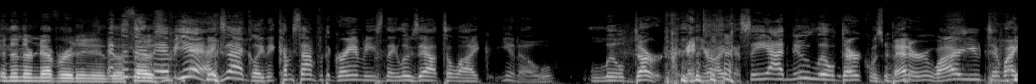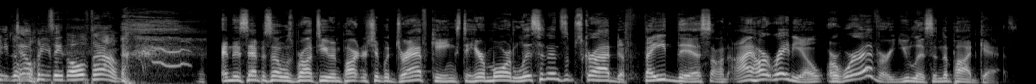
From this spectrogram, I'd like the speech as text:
and then they're never at any of And those. never, yeah, exactly. And it comes time for the Grammys, and they lose out to like you know Lil Durk, and you're like, see, I knew Lil Durk was better. Why are you? T- why are you He's telling me? seed the whole time. And this episode was brought to you in partnership with DraftKings. To hear more, listen and subscribe to Fade This on iHeartRadio or wherever you listen to podcasts.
